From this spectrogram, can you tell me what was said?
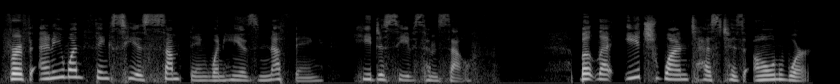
For if anyone thinks he is something when he is nothing, he deceives himself. But let each one test his own work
